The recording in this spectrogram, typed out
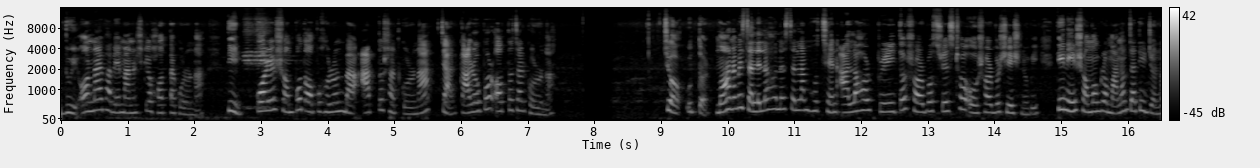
দুই, অন্যায়ভাবে মানুষকে হত্যা করো না। তিন, পরের সম্পদ অপহরণ বা আত্মসাৎ করো না। চার, কারও উপর অত্যাচার করো না। চ উত্তর। মহানবী সাল্লাহ সাল্লাম হচ্ছেন আল্লাহর প্রেরিত সর্বশ্রেষ্ঠ ও সর্বশেষ নবী। তিনি সমগ্র মানব জাতির জন্য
